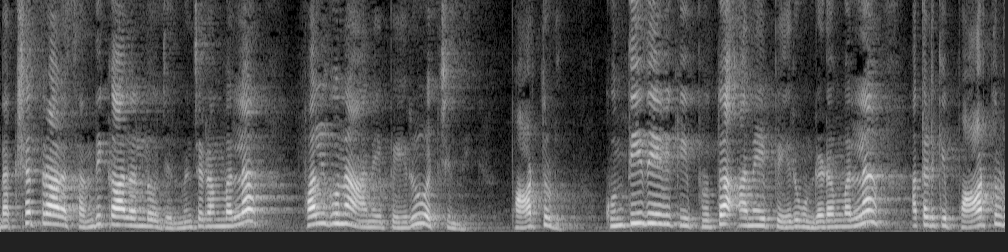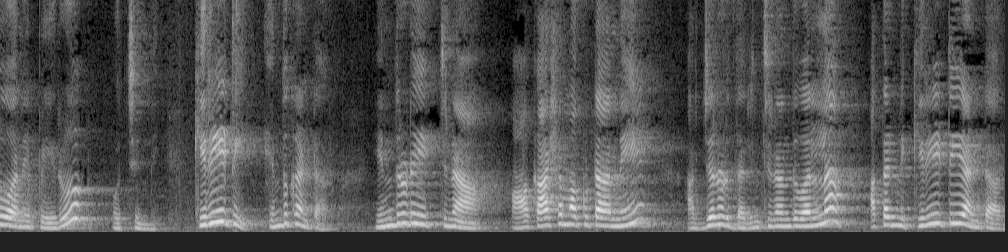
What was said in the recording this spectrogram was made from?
నక్షత్రాల సంధికాలంలో జన్మించడం వల్ల ఫల్గుణ అనే పేరు వచ్చింది. పార్థుడు. కుంతీదేవికి పృత అనే పేరు ఉండడం వల్ల అతడికి పార్థుడు అనే పేరు వచ్చింది. కిరీటి ఎందుకంటారు? ఇంద్రుడు ఇచ్చిన ఆకాశ మకుటాన్ని అర్జునుడు ధరించినందువల్ల అతన్ని కిరీటి అంటారు.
